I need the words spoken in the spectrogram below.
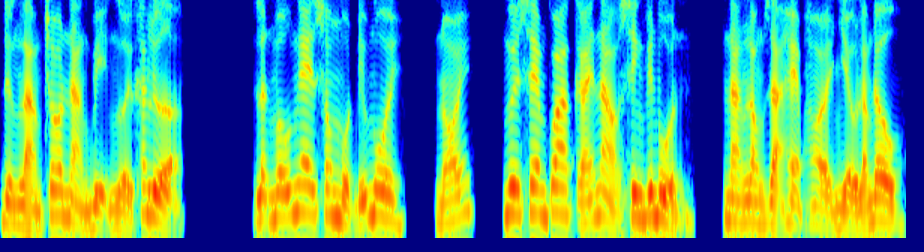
đừng làm cho nàng bị người khác lừa. Lận mẫu nghe xong một bĩu môi, nói, ngươi xem qua cái nào sinh viên buồn, nàng lòng dạ hẹp hỏi nhiều lắm đâu,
